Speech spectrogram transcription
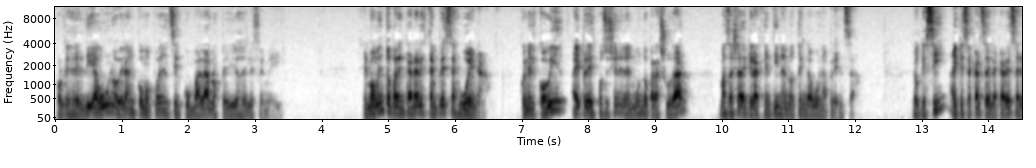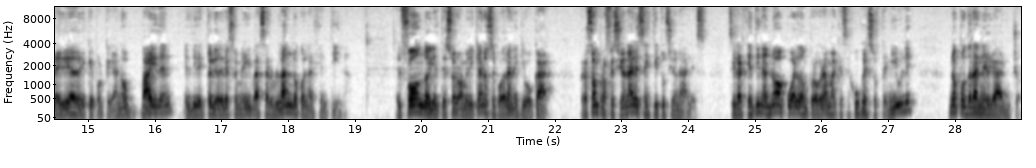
porque desde el día 1 verán cómo pueden circunvalar los pedidos del FMI. El momento para encarar esta empresa es buena. Con el COVID hay predisposición en el mundo para ayudar, más allá de que la Argentina no tenga buena prensa. Lo que sí hay que sacarse de la cabeza la idea de que porque ganó Biden, el directorio del FMI va a ser blando con la Argentina. El fondo y el Tesoro americano se podrán equivocar, pero son profesionales e institucionales. Si la Argentina no acuerda un programa que se juzgue sostenible, no pondrán el gancho.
